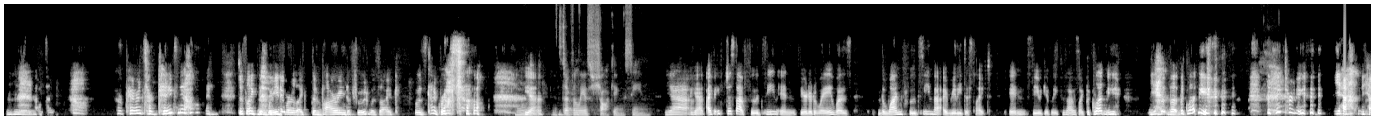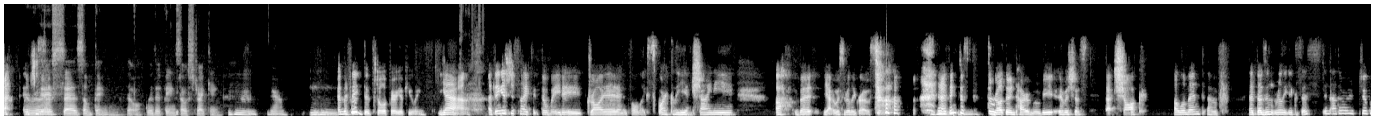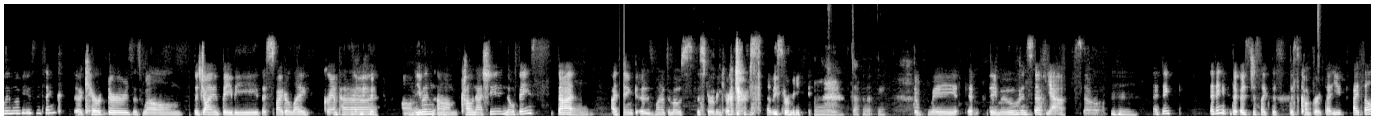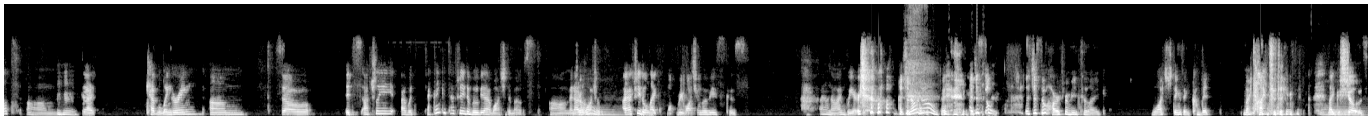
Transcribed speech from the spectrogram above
hmm I was like, her parents are pigs now? And just like the way they were like devouring the food was like, it was kind of gross. Hmm, Yeah, it's definitely a shocking scene. yeah. yeah. I think just that food scene in Spirited Away was the one food scene that I really disliked in Studio Ghibli because I was like the gluttony, Yeah. the the, the gluttony, the pig turning. Yeah. Yeah. It It's really just- says something though, with it being so striking. hmm Yeah, Mhm. and the I food think- did still look very appealing. Yeah, I think it's just like the way they draw it, and it's all like sparkly and shiny. Uh, but yeah, it was really gross. And I Mhm, think just mhm. throughout the entire movie, it was just that shock element of that doesn't really exist in other Ghibli movies, I think. The characters as well, the giant baby, the spider leg grandpa, um, even um, Kaonashi, No Face, that Mm, I think is one of the most disturbing characters, at least for me. mm, definitely. The way it, they move and stuff, yeah. So Mhm. I think I think it's just like this discomfort that you I felt um, Mhm. that kept lingering. Um, so it's actually I would I think it's actually the movie that I watched the most. Um, and I don't watch Mm. I actually don't like rewatching movies because I don't know I'm weird. I just No, no. I just don't. It's just so hard for me to like watch things and commit my time to things like shows,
